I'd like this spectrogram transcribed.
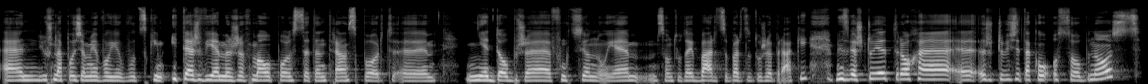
e, już na poziomie wojewódzkim i też wiemy, że w Małopolsce ten transport e, niedobrze funkcjonuje. Są tutaj bardzo, bardzo duże braki. Więc wiesz, czuję trochę e, rzeczywiście taką osobność,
